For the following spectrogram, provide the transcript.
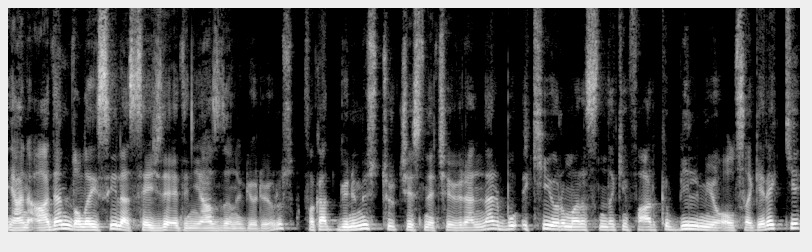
yani Adem dolayısıyla secde edin yazdığını görüyoruz. Fakat günümüz Türkçesine çevirenler bu iki yorum arasındaki farkı bilmiyor olsa gerek ki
